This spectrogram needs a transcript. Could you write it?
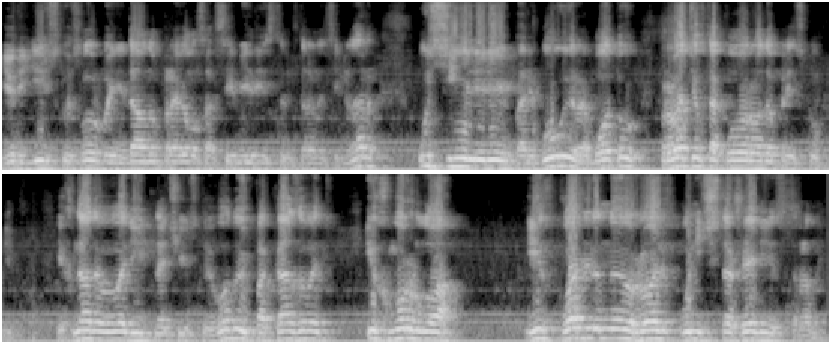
юридическую службу и недавно провел со всеми юристами страны семинар, усилили борьбу и работу против такого рода преступников. Их надо выводить на чистую воду и показывать их мурло, их подлинную роль в уничтожении страны.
